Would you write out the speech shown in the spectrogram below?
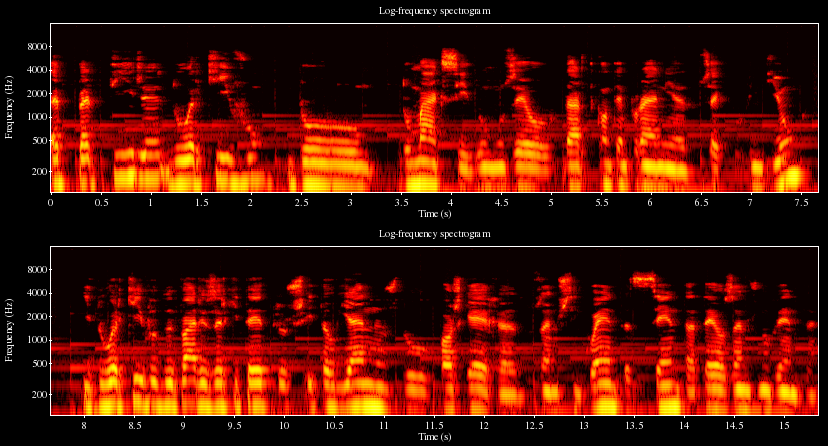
a partir do arquivo do, do Maxi, do Museu de Arte Contemporânea do século XXI, e do arquivo de vários arquitetos italianos do pós-guerra, dos anos 50, 60 até os anos 90.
